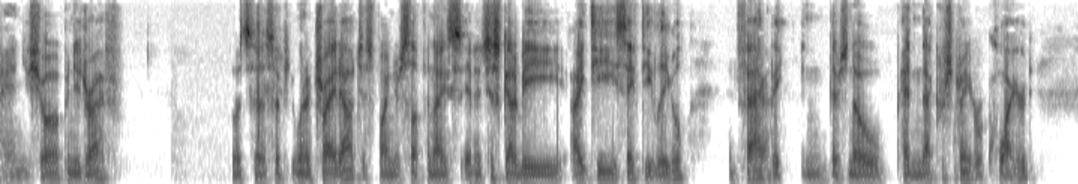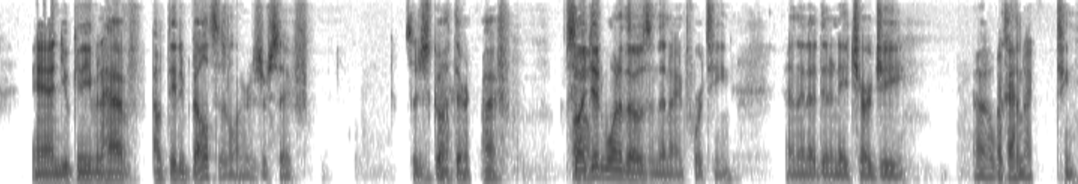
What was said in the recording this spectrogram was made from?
And you show up and you drive. So, it's, uh, so if you want to try it out, just find yourself a nice, and it's just got to be IT safety legal. In fact, they, and there's no head and neck restraint required and you can even have outdated belts as long as they're safe. So just go out there and drive. So I did one of those in the 914, and then I did an HRG uh, with Okay. the 914.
